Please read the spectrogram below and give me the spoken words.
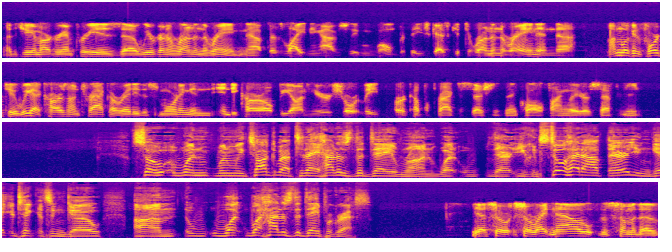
uh, the GMR Grand Prix is uh, we were going to run in the rain. Now, if there's lightning, obviously we won't, but these guys get to run in the rain, and uh, I'm looking forward to it. We got cars on track already this morning, and IndyCar will be on here shortly for a couple practice sessions, and then qualifying later this afternoon. So when when we talk about today, how does the day run? What there you can still head out there, you can get your tickets and go. Um, what what how does the day progress? Yeah, so so right now the, some of the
